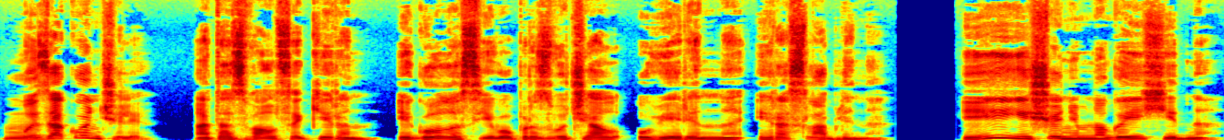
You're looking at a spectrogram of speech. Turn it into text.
«Мы закончили», — отозвался Киран, и голос его прозвучал уверенно и расслабленно. И еще немного ехидно.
